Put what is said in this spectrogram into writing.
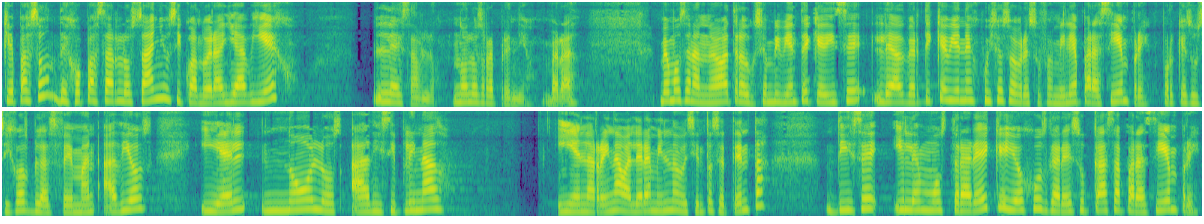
¿qué pasó? Dejó pasar los años y cuando era ya viejo, les habló, no los reprendió, ¿verdad? Vemos en la nueva traducción viviente que dice, le advertí que viene juicio sobre su familia para siempre, porque sus hijos blasfeman a Dios y él no los ha disciplinado. Y en la Reina Valera 1970 dice, y le mostraré que yo juzgaré su casa para siempre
